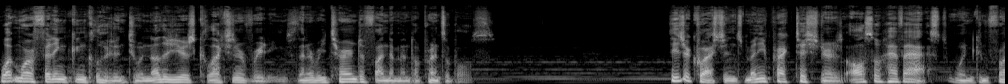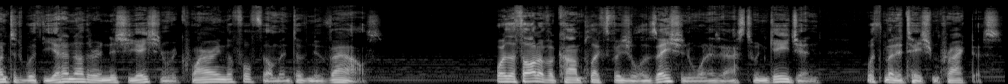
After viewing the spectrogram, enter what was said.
What more fitting conclusion to another year's collection of readings than a return to fundamental principles? These are questions many practitioners also have asked when confronted with yet another initiation requiring the fulfillment of new vows, or the thought of a complex visualization one is asked to engage in with meditation practice.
